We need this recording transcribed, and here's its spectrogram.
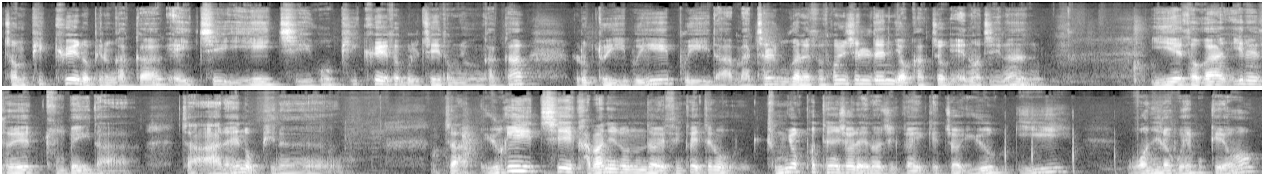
점 PQ의 높이는 각각 H, EH이고 PQ에서 물체의 속력은 각각 루트 2V, V이다. 마찰 구간에서 손실된 역학적 에너지는 2에서가 1에서의 2배이다. 자, R의 높이는 자, 6H 가만히 놓는다 했으니까 이때는 중력 포텐셜 에너지가 있겠죠. 6, 2, 1이라고 해볼게요.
